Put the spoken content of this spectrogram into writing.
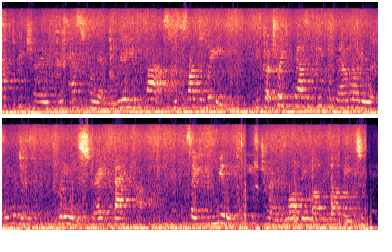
have to be changed, it has to come down really fast. It's like a weed. You've got 20,000 people downloading those images, putting them straight back up. So you really, please try and lobby, lobby, lobby to get,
